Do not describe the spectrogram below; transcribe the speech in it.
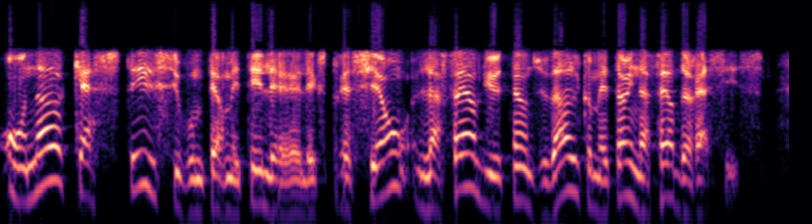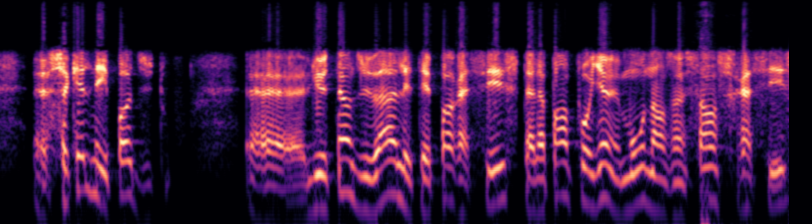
on a casté, si vous me permettez l'expression, l'affaire lieutenant Duval comme étant une affaire de racisme, euh, ce qu'elle n'est pas du tout. Euh, lieutenant Duval n'était pas raciste, elle n'a pas employé un mot dans un sens raciste,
